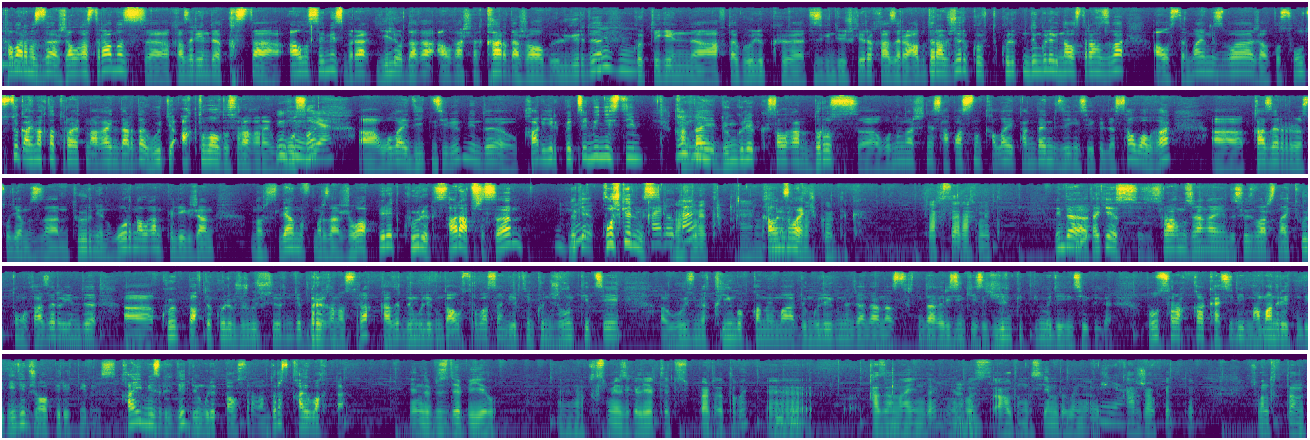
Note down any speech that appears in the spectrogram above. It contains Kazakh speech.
хабарымызды жалғастырамыз. Ә, қазір енді қыста алыс емес бірақ елордаға алғашқы қар да жауып үлгерді. Көптеген ә, автокөлік ә, тізгіндеушілері қазір абдырап жүр. Көп көліктің дөңгелегін ауыстырамыз ба ауыстырмаймыз ба? Жалпы солтүстік аймақта тұратын ағайындарда өте актуалды сұрақ қарай осы иә. А, олай дейтін себебім енді қар еріп кетсе мен не істеймін? Қандай дөңгелек салған дұрыс оның ішіне сапасын қалай таңдаймыз деген секілді сауалға а, қазір студиямыздан төрінен орын алған тілекжан нұрслямов мырза жауап береді. Көлік сарапшысы. Нұреке қош келдіңіз. Қайырлы таң. Рахмет. Қалыңыз қалай? қош көрдік. Жақсы рахмет. Енді тәке сұрағымыз жаңа енді сөз барысында айтып өттің ғой. Қазір енді а, көп автокөлік жүргізушілерінде бір ғана сұрақ. Қазір дөңгелегімді ауыстырып алсам ертең күн жылынып кетсе өзіме қиын болып қалмай ма? Дөңгелегімнің жаңағы сыртындағы резинкесі желініп кетпей ме деген секілді. Бұл сұраққа кәсіби маман ретінде не деп жауап беретін едіңіз? Қай мезгілде дөңгелекті ауыстырған? Дұрыс қай уақытта? Енді бізде биыл қыс мезгілі ерте түсіп бара жатыр ғой. Ә, қазан айында мен осы алдыңғы сенбі күні Иә. қар жауып кетті. Сондықтан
